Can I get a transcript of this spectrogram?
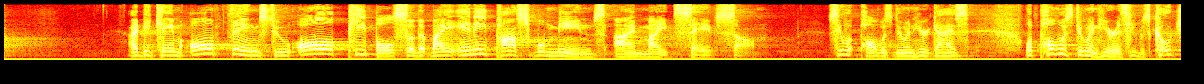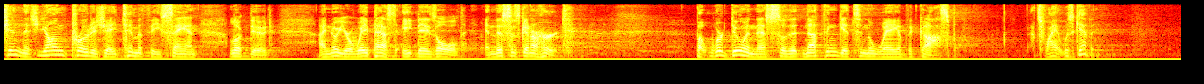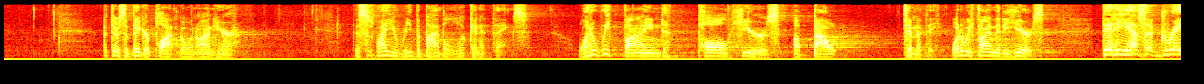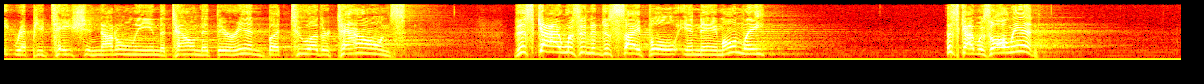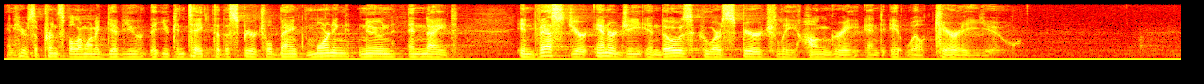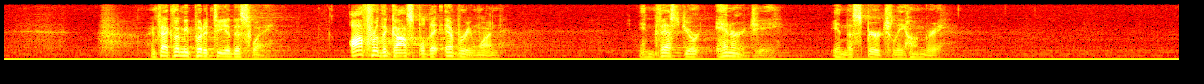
I became all things to all people so that by any possible means I might save some. See what Paul was doing here, guys? What Paul was doing here is he was coaching this young protege, Timothy, saying, Look, dude, I know you're way past eight days old, and this is going to hurt. But we're doing this so that nothing gets in the way of the gospel. That's why it was given. But there's a bigger plot going on here. This is why you read the Bible looking at things. What do we find Paul hears about Timothy? What do we find that he hears? that he has a great reputation, not only in the town that they're in, but two other towns. This guy wasn't a disciple in name only, this guy was all in. Here's a principle I want to give you that you can take to the spiritual bank morning, noon, and night. Invest your energy in those who are spiritually hungry, and it will carry you. In fact, let me put it to you this way offer the gospel to everyone, invest your energy in the spiritually hungry.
